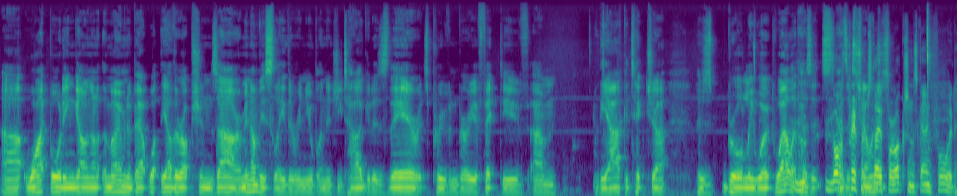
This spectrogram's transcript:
uh, whiteboarding going on at the moment about what the other options are. I mean, obviously, the renewable energy target is there, it's proven very effective. Um, the architecture has broadly worked well. It has its a lot of preference though for auctions going forward.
